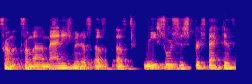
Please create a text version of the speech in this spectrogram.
from from a management of, of, of resources perspective,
